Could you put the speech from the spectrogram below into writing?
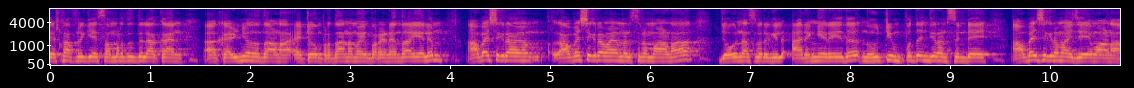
ദക്ഷിണാഫ്രിക്കയെ സമ്മർദ്ദത്തിലാക്കാൻ കഴിഞ്ഞു എന്നതാണ് ഏറ്റവും പ്രധാനമായും പറയേണ്ടത്. എന്തായാലും ആവേശകരമായ ആവേശകരമായ മത്സരമാണ് ജോഹന്നാസ്ബർഗിൽ അരങ്ങേറിയത്. നൂറ്റി മുപ്പത്തഞ്ച് റൺസിന്റെ ആവേശകരമായ ജയമാണ്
